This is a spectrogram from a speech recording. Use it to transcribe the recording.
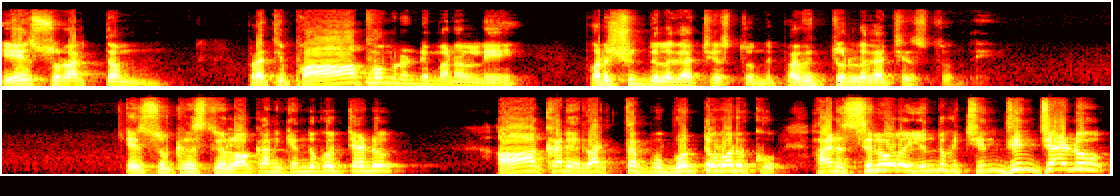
ఏసు రక్తం ప్రతి పాపం నుండి మనల్ని పరిశుద్ధులుగా చేస్తుంది పవిత్రులుగా చేస్తుంది. యేసుక్రీస్తు లోకానికి ఎందుకు వచ్చాడు? ఆఖరి రక్తపు బొట్టు వరకు ఆయన సిలువలో ఎందుకు చింతించాడు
